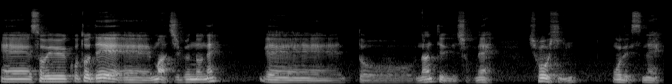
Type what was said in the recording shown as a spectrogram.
えーそういうことで、えーまあ、自分のねえーっと何て言うんでしょうね。商品をですね、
